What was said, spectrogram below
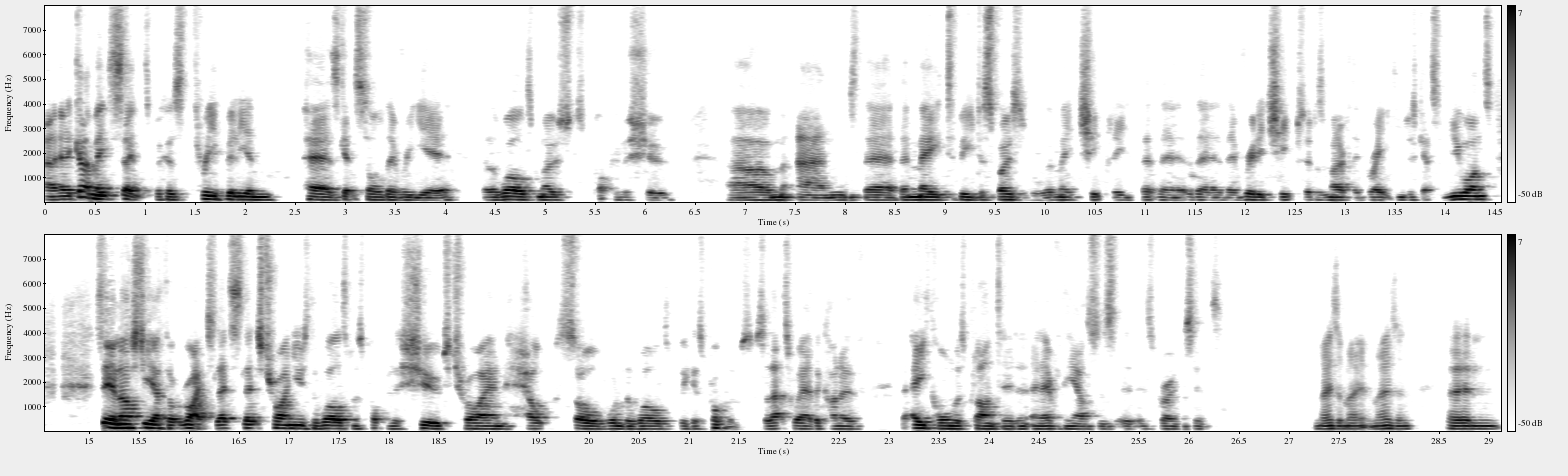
and it kind of made sense because 3 billion pairs get sold every year. They're the world's most popular shoe. um, and they're they're made to be disposable. They're made cheaply. They're, they're they're really cheap, so it doesn't matter if they break. You can just get some new ones. So yeah, last year I thought, right, let's let's try and use the world's most popular shoe to try and help solve one of the world's biggest problems. So that's where the kind of the acorn was planted, and, and everything else has, has grown since. Amazing, mate, amazing. Um,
